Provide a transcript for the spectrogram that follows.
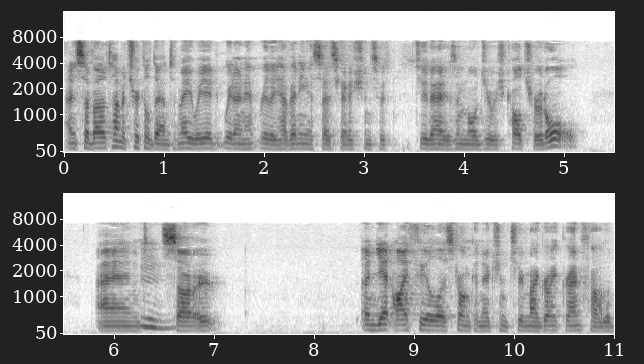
And so by the time it trickled down to me, we had, we don't have, really have any associations with Judaism or Jewish culture at all. And mm. so, and yet I feel a strong connection to my great grandfather,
